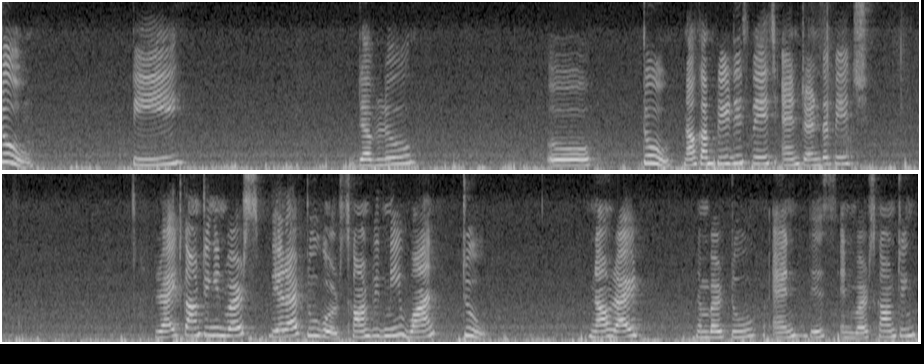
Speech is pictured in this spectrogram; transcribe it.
two T W O two now complete this page and turn the page write counting in verse there are two words count with me one two now write number 2 and this inverse counting.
